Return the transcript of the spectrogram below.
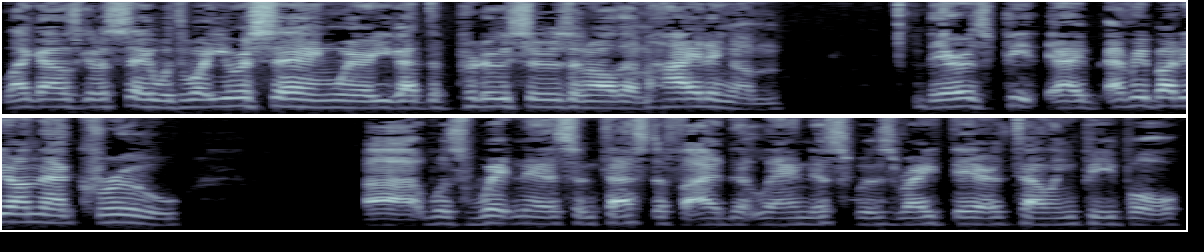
like I was gonna say, with what you were saying, where you got the producers and all them hiding them there's pe- uh, everybody on that crew uh, was witness and testified that Landis was right there telling people,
